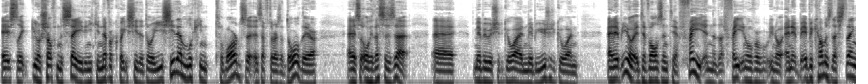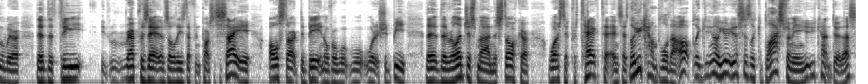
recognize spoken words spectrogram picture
it's like you know shot from the side, and you can never quite see the door. You see them looking towards it as if there is a door there, and it's like, oh, this is it. Uh, maybe we should go in. Maybe you should go in. And it you know it devolves into a fight, and they're fighting over you know, and it, it becomes this thing where the the three representatives of all these different parts of society all start debating over what, what, what, it should be. The the religious man, the stalker, wants to protect it and says, "No, you can't blow that up. Like you know, this is like blasphemy. You, you can't do this."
